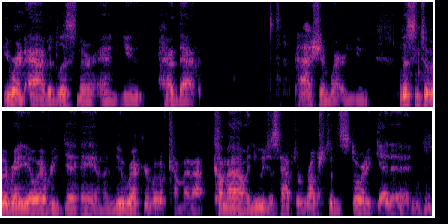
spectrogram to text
you were an avid listener and you had that passion where you listen to the radio every day and a new record would come out come out and you would just have to rush to the store to get it and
